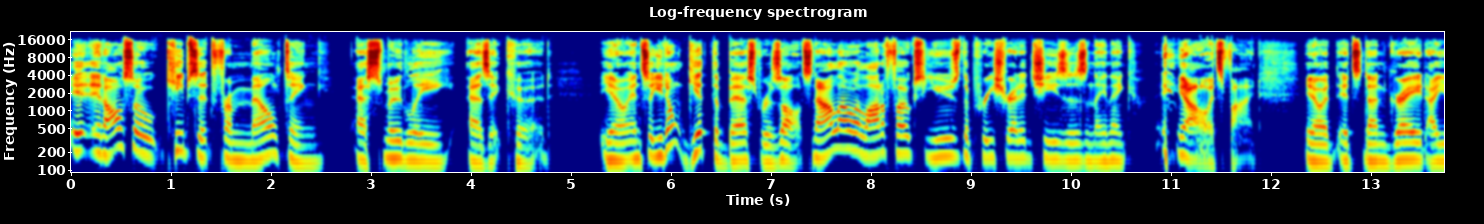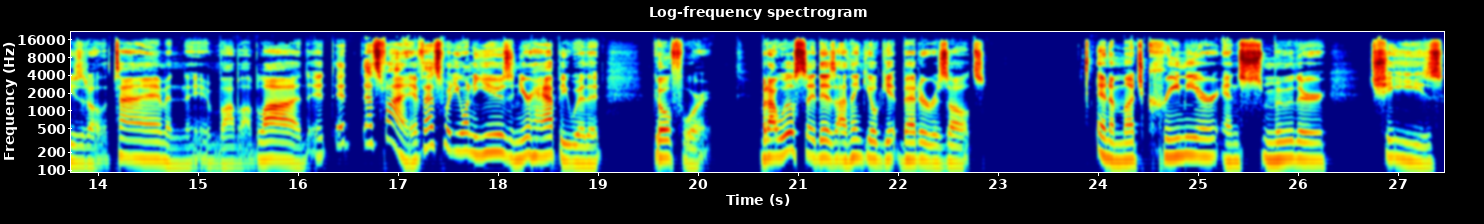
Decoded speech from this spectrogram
it, it also keeps it from melting as smoothly as it could you know and so you don't get the best results now although a lot of folks use the pre-shredded cheeses and they think you oh, know, it's fine. You know, it, it's done great. I use it all the time, and eh, blah blah blah. It, it that's fine. If that's what you want to use and you're happy with it, go for it. But I will say this: I think you'll get better results and a much creamier and smoother cheese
